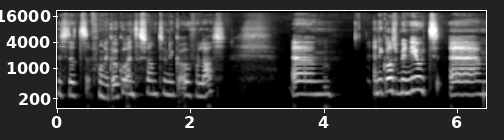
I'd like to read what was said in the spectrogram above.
Dus dat vond ik ook wel interessant toen ik overlas. Ehm, en ik was benieuwd ehm,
